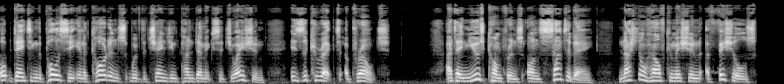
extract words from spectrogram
updating the policy in accordance with the changing pandemic situation is the correct approach. At a news conference on Saturday, National Health Commission officials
